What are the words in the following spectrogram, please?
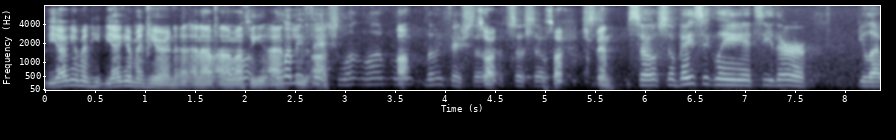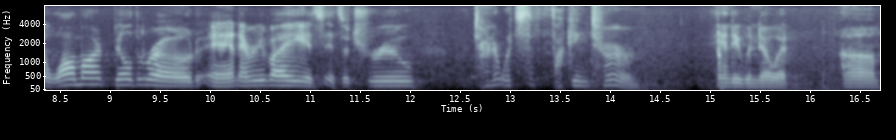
the argument the argument here, and, and I'm, well, asking. Well, let me finish. Let, let, let, let, me finish. So, sorry. so so so, so so basically, it's either you let Walmart build the road, and everybody, it's it's a true. Turn it. What's the fucking term? Andy would know it. Um,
